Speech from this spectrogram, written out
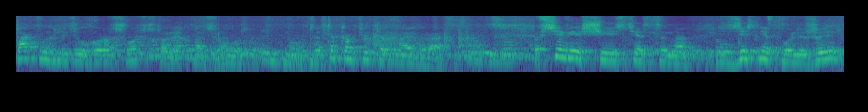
так выглядел город Слот сто лет назад. Вот, это компьютерная графика. Все вещи, естественно, здесь нет муляжей,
